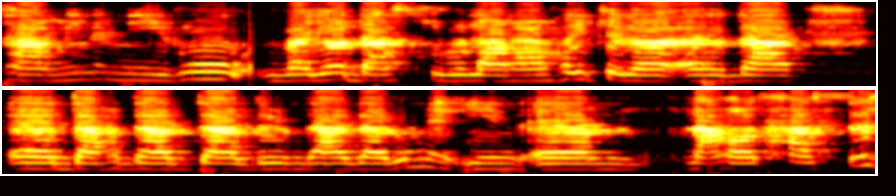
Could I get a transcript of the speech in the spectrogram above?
تامین نیرو و یا هایی که در در در در, در, در درون این نهاد هستش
